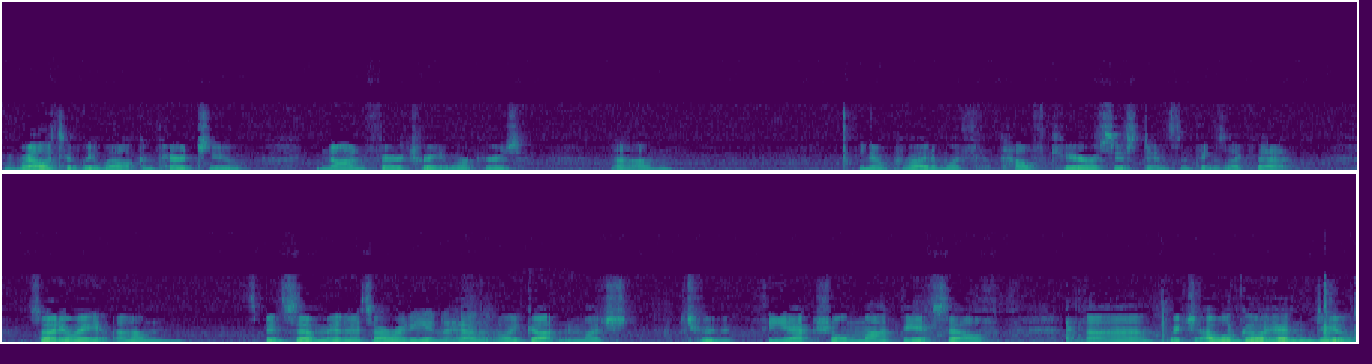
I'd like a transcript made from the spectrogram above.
relatively well compared to non-fair trade workers. Um, you know, provide them with health care assistance and things like that. So anyway, um, it's been seven minutes already, and I haven't really gotten much to the actual mate itself, uh, which I will go ahead and do.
